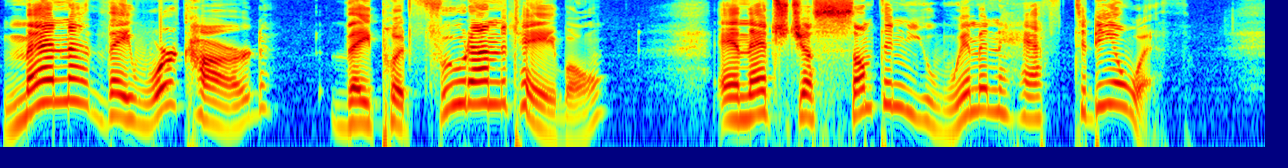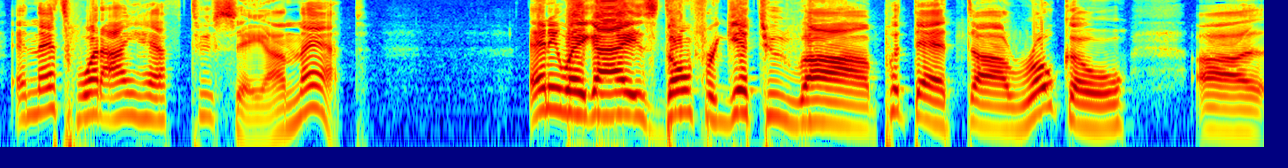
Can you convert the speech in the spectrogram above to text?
Men, they work hard, they put food on the table, and that's just something you women have to deal with. And that's what I have to say on that. Anyway, guys, don't forget to uh, put that uh, uh,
